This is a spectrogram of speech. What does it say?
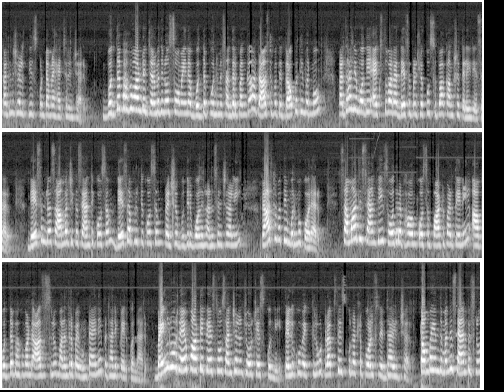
కఠిన చర్యలు తీసుకుంటామని హెచ్చరించారు. బుద్ధ భగవానుడి జన్మదినోత్సవమైన బుద్ధ పూర్ణిమ సందర్భంగా రాష్ట్రపతి ద్రౌపది ముర్ము ప్రధాని మోదీ ఎక్స్ ద్వారా దేశ ప్రజలకు శుభాకాంక్షలు తెలియజేశారు. దేశంలో సామాజిక శాంతి కోసం దేశాభివృద్ధి కోసం ప్రజలు బుద్ధుడి బోధనలు అనుసరించాలని రాష్ట్రపతి ముర్ము కోరారు. సమాజ శాంతి సోదర భావం కోసం పాటుపడితేనే ఆ బుద్ధ భగవాన్ ఆశస్సులు మనందరిపై ఉంటాయని ప్రధాని పేర్కొన్నారు. బెంగళూరు రేవ్ పార్టీ కేసులో సంచలనం చోటు చేసుకుంది. తెలుగు వ్యక్తులు డ్రగ్స్ తీసుకున్నట్లు పోలీసులు నిర్ధారించారు. తొంభై ఎనిమిది మంది శాంపిల్స్ను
